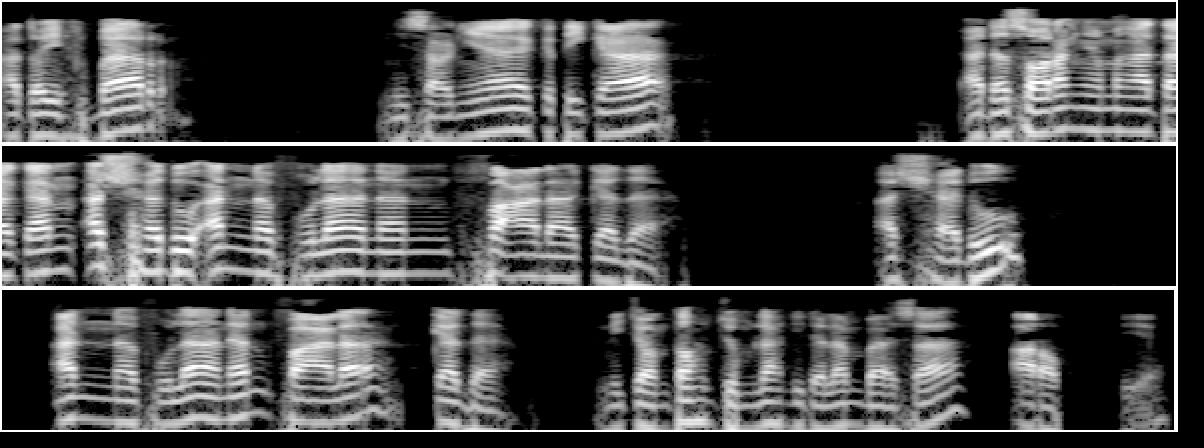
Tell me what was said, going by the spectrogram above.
atau ikhbar misalnya ketika ada seorang yang mengatakan asyhadu anna fulanan fa'ala kada. Asyhadu anna fulanan fa'ala kada. Ini contoh jumlah di dalam bahasa Arab ya.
